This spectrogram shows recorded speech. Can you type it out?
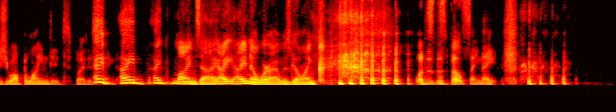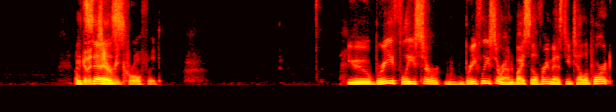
Because you are blinded by this I, thing. I, I, mind's eye. I, I know where I was going. what does the spell say, Nate? I'm It gonna Jeremy Crawford. You briefly, sur- briefly surrounded by silvery mist, you teleport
